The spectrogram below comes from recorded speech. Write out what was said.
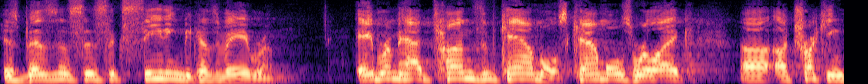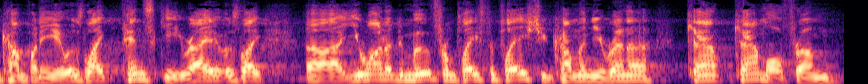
His business is succeeding because of Abram. Abram had tons of camels. Camels were like uh, a trucking company. It was like Penske, right? It was like uh, you wanted to move from place to place, you come and you rent a cam- camel from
